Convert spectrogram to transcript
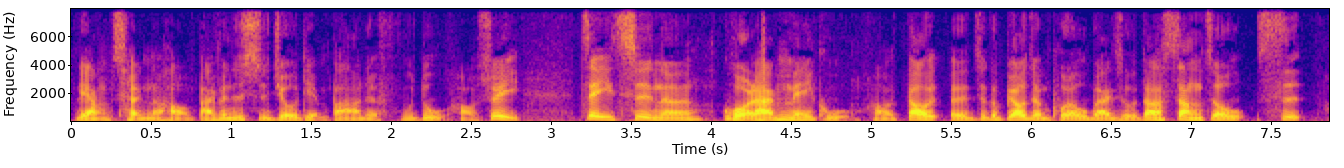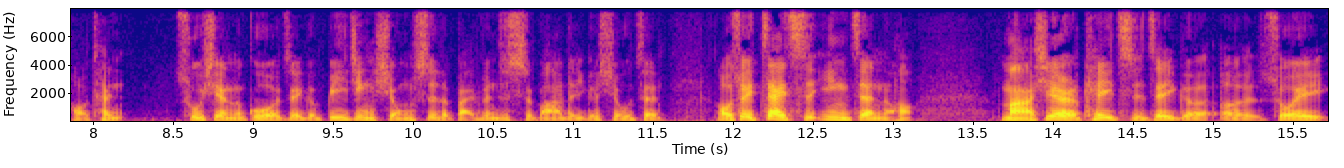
两成了哈，百分之十九点八的幅度，好，所以这一次呢，果然美股好到呃这个标准普尔五百指数到上周四好才出现了过这个逼近熊市的百分之十八的一个修正，好，所以再次印证了哈马歇尔 K 值这个呃所谓。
